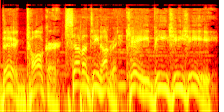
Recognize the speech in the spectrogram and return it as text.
Big Talker. 1700 KBGG.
